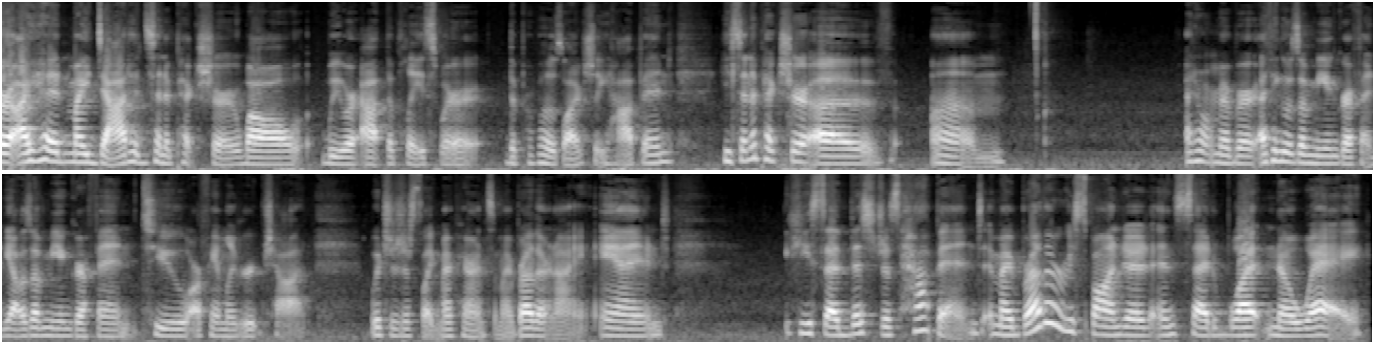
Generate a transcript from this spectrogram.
or I had my dad had sent a picture while we were at the place where the proposal actually happened. He sent a picture of um, I don't remember. I think it was of me and Griffin. Yeah, it was of me and Griffin to our family group chat, which is just like my parents and my brother and I. And he said this just happened, and my brother responded and said, "What? No way."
